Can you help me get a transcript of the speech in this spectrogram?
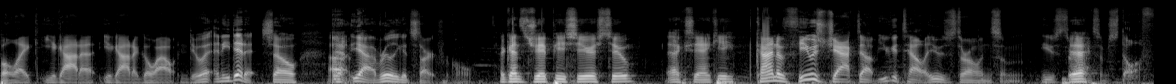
but like you gotta you gotta go out and do it, and he did it. So uh, yeah, really good start for Cole. Against JP Sears too, ex Yankee. Kind of He was jacked up. You could tell he was throwing some. He was throwing Yeah. some stuff.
